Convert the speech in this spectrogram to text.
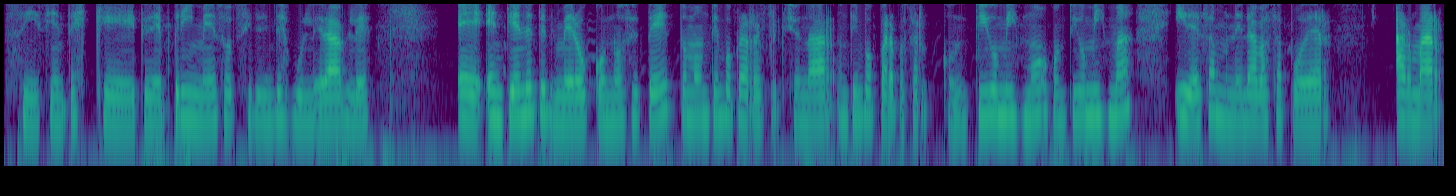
si sientes que te deprimes o si te sientes vulnerable. Eh, entiéndete primero, conócete, toma un tiempo para reflexionar, un tiempo para pasar contigo mismo o contigo misma y de esa manera vas a poder armar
